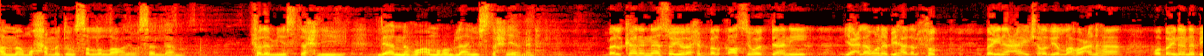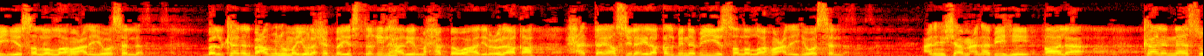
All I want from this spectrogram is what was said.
أما محمد صلى الله عليه وسلم فلم يستحي لأنه أمر لا يستحي منه. بل كان الناس يحب القاصي والداني يعلمون بهذا الحب بين عائشة رضي الله عنها وبين النبي صلى الله عليه وسلم. بل كان البعض منهم أيها الأحبة يستغل هذه المحبة وهذه العلاقة حتى يصل إلى قلب النبي صلى الله عليه وسلم. عن هشام عن أبيه قال كان الناس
